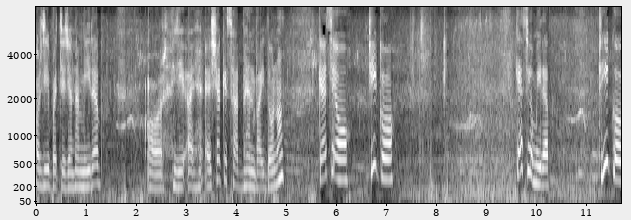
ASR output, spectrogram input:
और ये बच्चे जो है मीरब, और ये आए हैं ऐशा के साथ बहन भाई दोनों। कैसे हो? ठीक हो? कैसे हो मीरब? ठीक हो?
